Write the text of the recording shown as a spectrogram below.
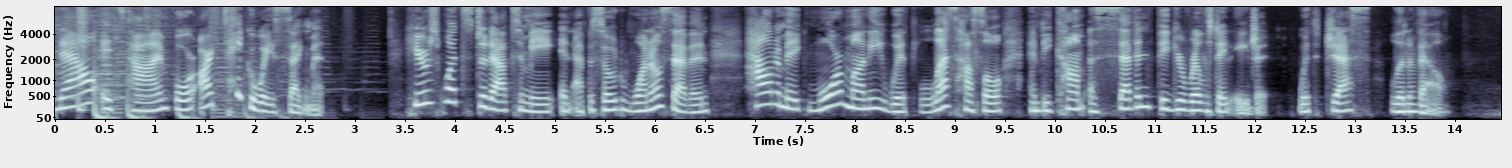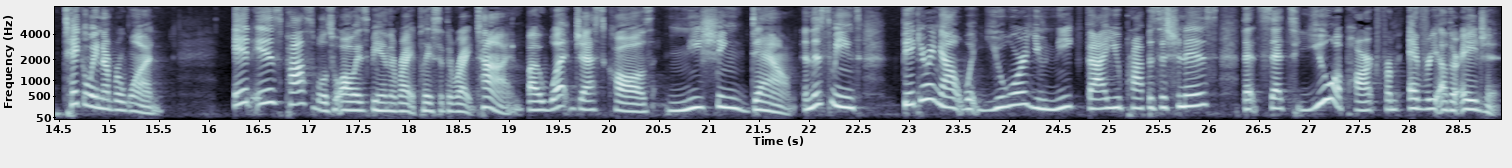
Now it's time for our takeaway segment. Here's what stood out to me in episode 107 how to make more money with less hustle and become a seven figure real estate agent with Jess Lenouvel. Takeaway number one it is possible to always be in the right place at the right time by what Jess calls niching down. And this means figuring out what your unique value proposition is that sets you apart from every other agent.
